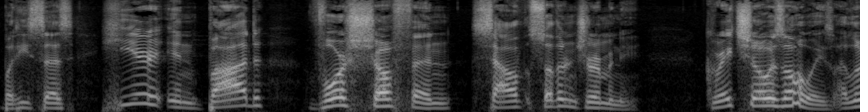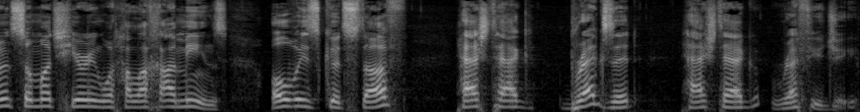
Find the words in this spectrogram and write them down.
but he says here in Bad Wörishofen, South Southern Germany. Great show as always. I learned so much hearing what halacha means. Always good stuff. Hashtag Brexit. Hashtag refugee.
